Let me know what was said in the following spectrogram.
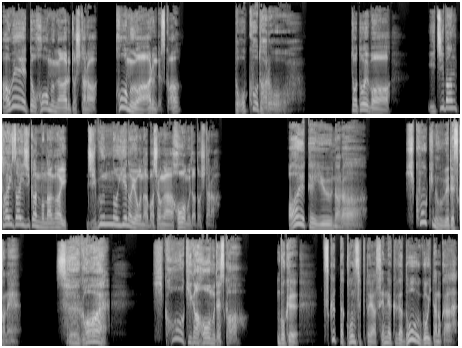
アウェーとホームがあるとしたら、ホームはあるんですか？どこだろう例えば、一番滞在時間の長い自分の家のような場所がホームだとしたらあえて言うなら、飛行機の上ですかね。すごい飛行機がホームですか僕、作ったコンセプトや戦略がどう動いたのか、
